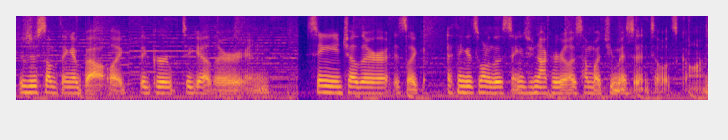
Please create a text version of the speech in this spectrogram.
there's just something about like the group together and seeing each other. It's like I think it's one of those things you're not gonna realize how much you miss it until it's gone.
